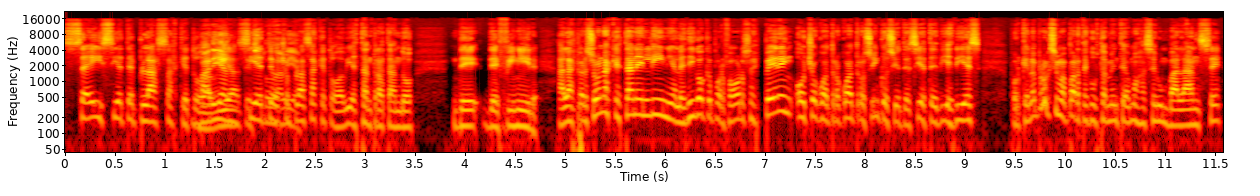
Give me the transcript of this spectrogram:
6, 7 plazas que todavía, Variantes 7, 8 todavía. plazas que todavía están tratando de definir. A las personas que están en línea les digo que por favor se esperen 844-577-1010 porque en la próxima parte justamente vamos a hacer un balance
